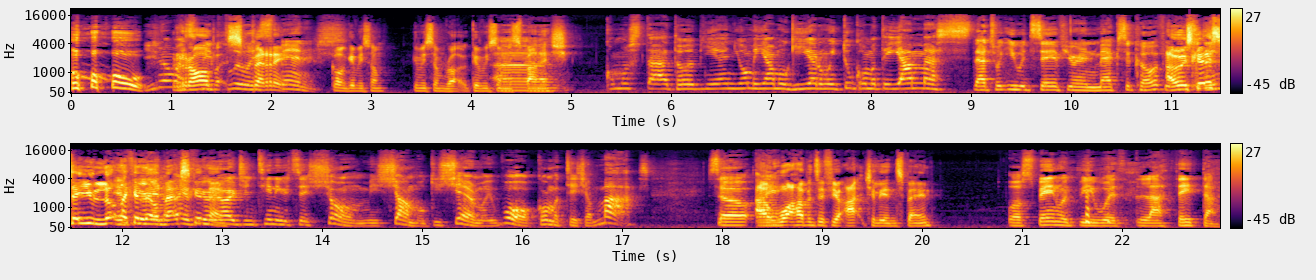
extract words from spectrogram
You know I Rob fluent Spanish. Go on, give me some. Give me some. Give me some Uh, Spanish. ¿Cómo está? ¿Todo bien? Yo me llamo Guillermo y tú cómo te llamas? That's what you would say if you're in Mexico. If you're I was gonna say you look If like a little in- Mexican If you're then. in Argentina, you'd say Yo me llamo Guillermo y vos cómo te llamas? So I, And what happens if you're actually in Spain? Well, Spain would be with la zeta.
